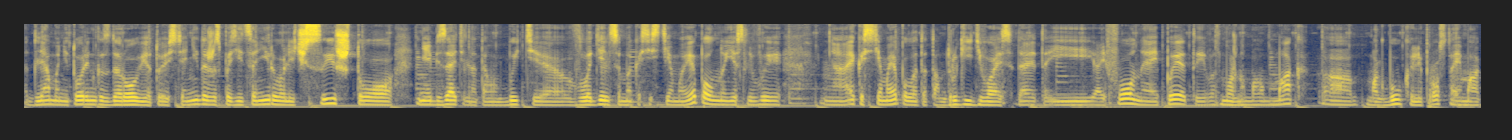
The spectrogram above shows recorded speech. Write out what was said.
для мониторинга здоровья. То есть они даже спозиционировали часы, что не обязательно там быть э, владельцем экосистемы Apple, но если вы а, экосистема Apple это там другие девайсы, да, это и iPhone, и iPad, и, возможно, Mac, а, MacBook или просто iMac.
